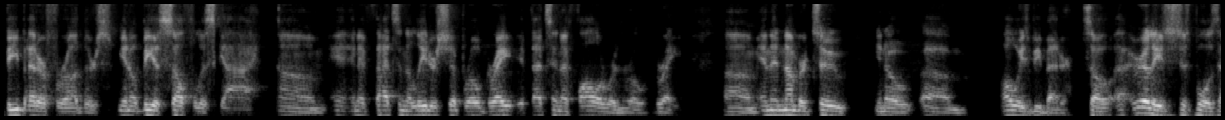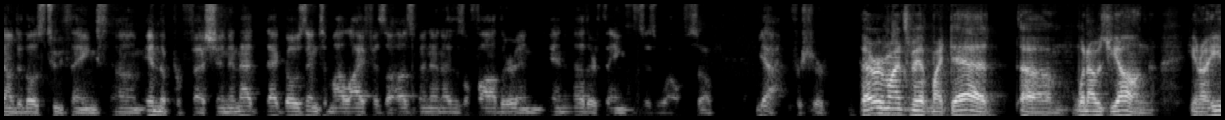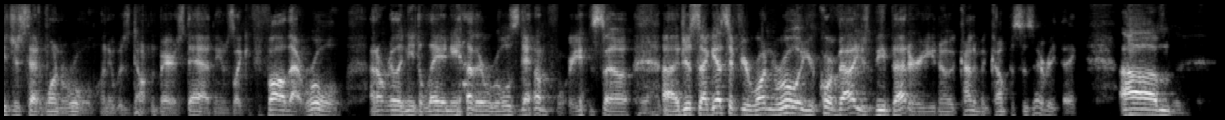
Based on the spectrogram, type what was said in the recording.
be better for others, you know, be a selfless guy. Um, and, and, if that's in a leadership role, great. If that's in a following role, great. Um, and then number two, you know, um, always be better. So uh, really, it just boils down to those two things um, in the profession, and that that goes into my life as a husband and as a father, and and other things as well. So, yeah, for sure. That reminds me of my dad. Um, when I was young, you know, he just had one rule, and it was don't embarrass dad. And he was like, if you follow that rule, I don't really need to lay any other rules down for you. So, uh, just I guess if your one rule, your core values, be better. You know, it kind of encompasses everything. Um,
